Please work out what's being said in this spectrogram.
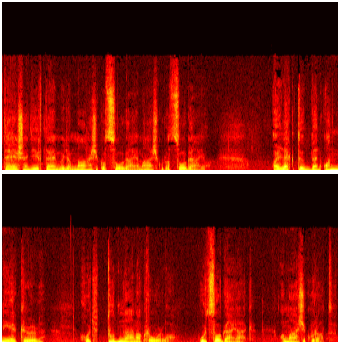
Teljesen egyértelmű, hogy a másikot szolgálja, másik urat szolgálja. A legtöbben annélkül, hogy tudnának róla, úgy szolgálják a másik urat.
